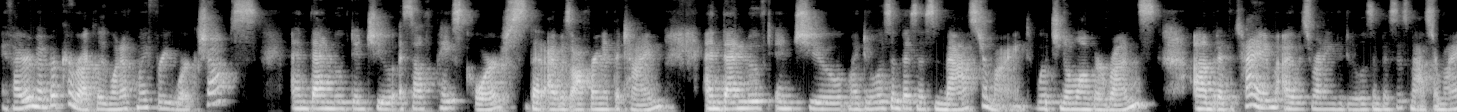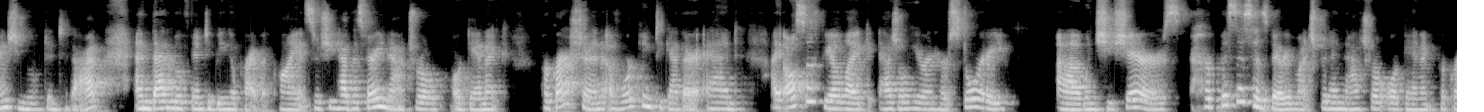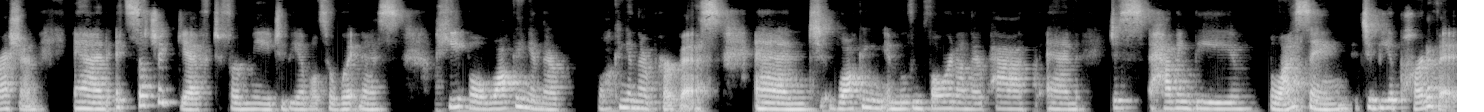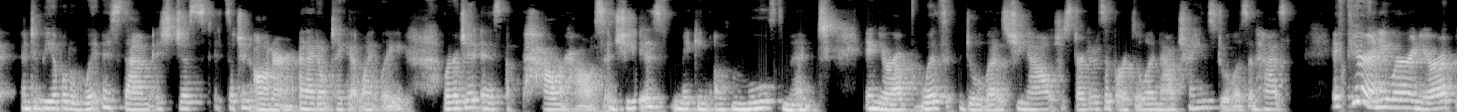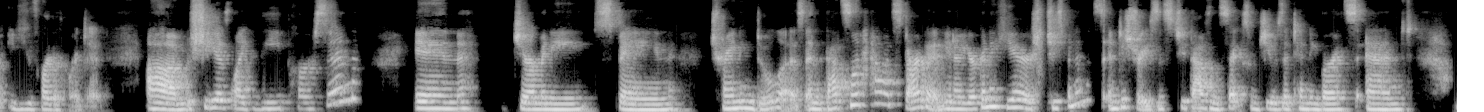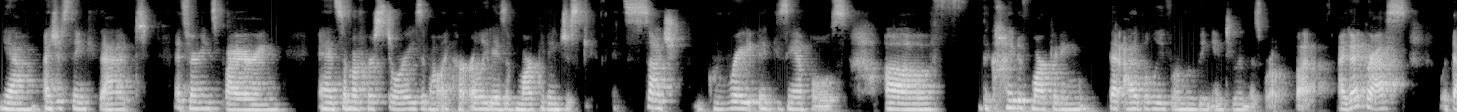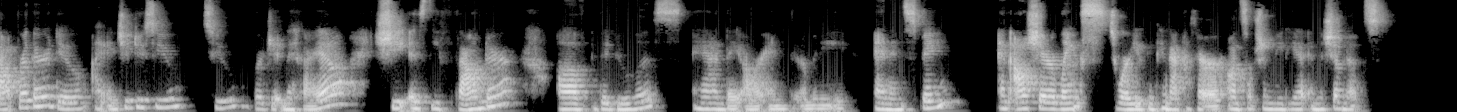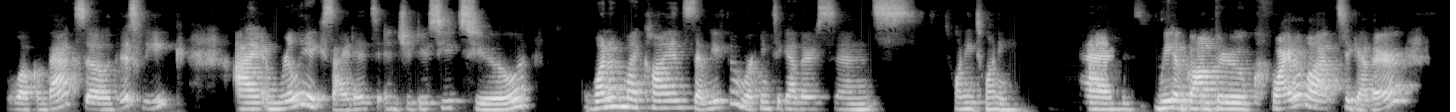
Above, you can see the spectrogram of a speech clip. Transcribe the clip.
if I remember correctly, one of my free workshops and then moved into a self-paced course that I was offering at the time, and then moved into my Dualism Business Mastermind, which no longer runs. Um, but at the time, I was running the Dualism Business Mastermind. She moved into that, and then moved into being a private client. So she had this very natural, organic progression of working together. And I also feel like, as you'll hear in her story, uh, when she shares, her business has very much been a natural, organic progression. And it's such a gift for me to be able to witness people walking in their walking in their purpose and walking and moving forward on their path and just having the blessing to be a part of it and to be able to witness them is just it's such an honor and i don't take it lightly. Bridget is a powerhouse and she is making a movement in europe with doulas. She now she started as a birth doula now trains doulas and has if you're anywhere in europe you've heard of bridget. Um, she is like the person in Germany, Spain, training doulas. And that's not how it started. You know, you're going to hear she's been in this industry since 2006 when she was attending births. And yeah, I just think that it's very inspiring. And some of her stories about like her early days of marketing, just such great examples of the kind of marketing that I believe we're moving into in this world. But I digress. Without further ado, I introduce you to Bridget Michael. She is the founder of Deu Doulas, and they are in Germany and in Spain. And I'll share links to where you can connect with her on social media in the show notes. Welcome back. So this week, I am really excited to introduce you to one of my clients that we've been working together since 2020. And we have gone through quite a lot together.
